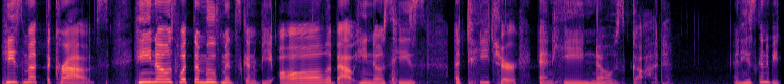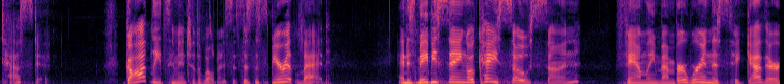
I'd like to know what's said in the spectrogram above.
He's met the crowds. He knows what the movement's going to be all about. He knows he's a teacher and he knows God. And he's going to be tested. God leads him into the wilderness. It says the Spirit led and is maybe saying, okay, so son, family member, we're in this together.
